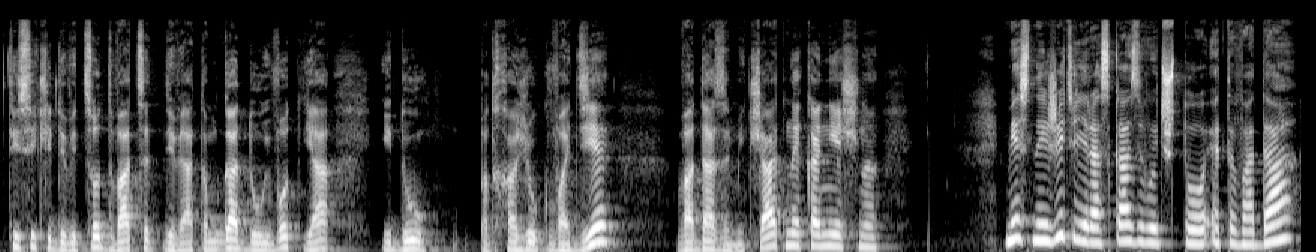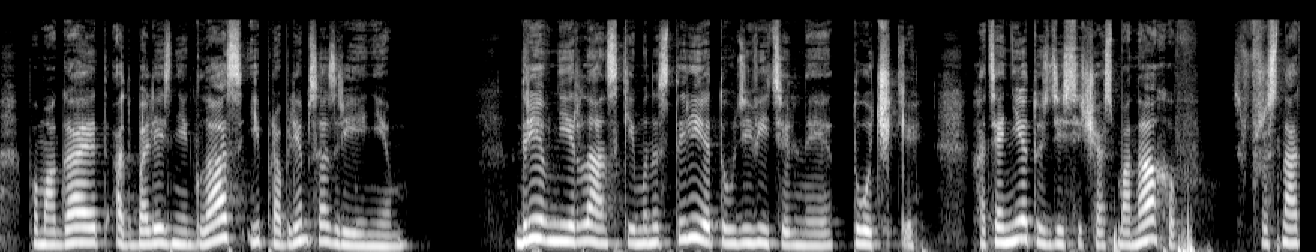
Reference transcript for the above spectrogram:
в 1929 году. И вот я иду, подхожу к воде, вода замечательная, конечно. Местные жители рассказывают, что эта вода помогает от болезней глаз и проблем со зрением. Древние ирландские монастыри – это удивительные точки. Хотя нету здесь сейчас монахов, в XVI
